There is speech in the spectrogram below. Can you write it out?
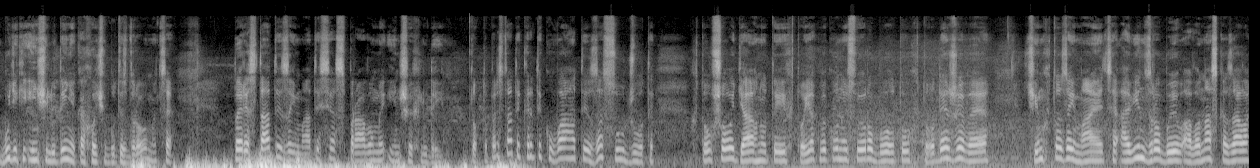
будь-якій іншій людині, яка хоче бути здоровими, це перестати займатися справами інших людей. Тобто перестати критикувати, засуджувати, хто в що одягнутий, хто як виконує свою роботу, хто де живе, чим хто займається, а він зробив, а вона сказала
